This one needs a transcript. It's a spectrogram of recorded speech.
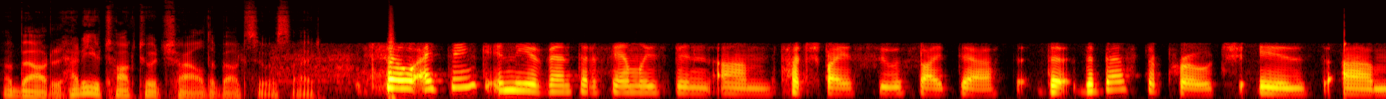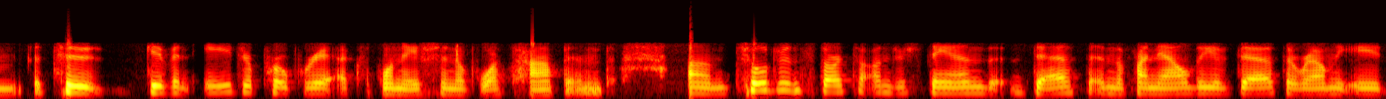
about it? How do you talk to a child about suicide? So I think in the event that a family's been um, touched by a suicide death, the the best approach is um, to give an age appropriate explanation of what's happened. Um, children start to understand death and the finality of death around the age,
